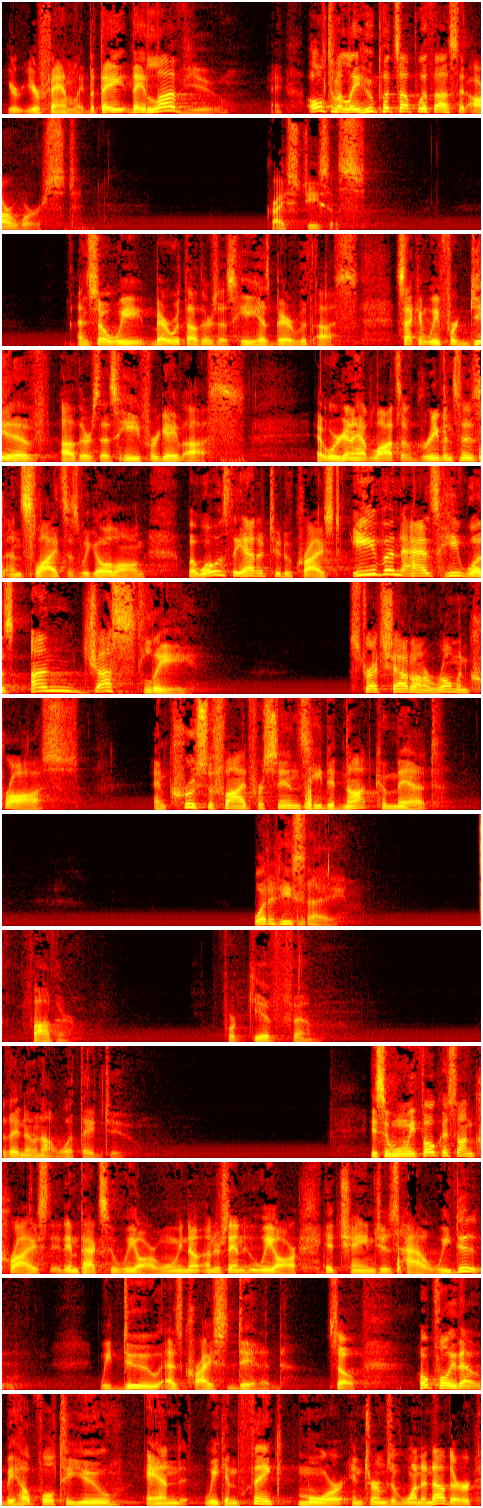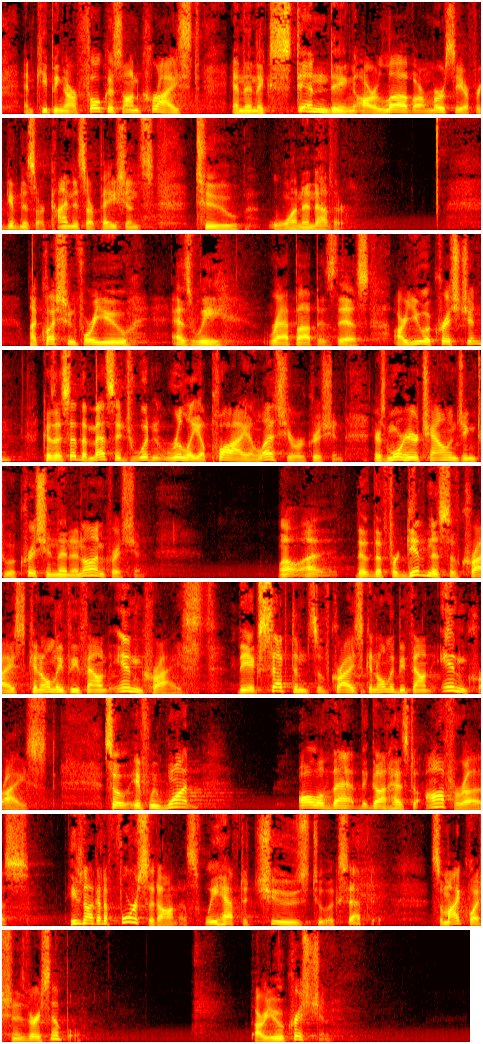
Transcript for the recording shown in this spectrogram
your, your family. But they, they love you. Okay? Ultimately, who puts up with us at our worst? Christ Jesus. And so we bear with others as he has bared with us. Second, we forgive others as he forgave us. We're going to have lots of grievances and slights as we go along. But what was the attitude of Christ? Even as he was unjustly stretched out on a Roman cross and crucified for sins he did not commit, what did he say? Father, Forgive them, for they know not what they do. You see, when we focus on Christ, it impacts who we are. When we know, understand who we are, it changes how we do. We do as Christ did. So, hopefully that would be helpful to you and we can think more in terms of one another and keeping our focus on Christ and then extending our love, our mercy, our forgiveness, our kindness, our patience to one another. My question for you as we wrap up is this Are you a Christian? Because I said the message wouldn't really apply unless you're a Christian. There's more here challenging to a Christian than a non Christian. Well, uh, the, the forgiveness of Christ can only be found in Christ. The acceptance of Christ can only be found in Christ. So if we want all of that that God has to offer us, He's not going to force it on us. We have to choose to accept it. So my question is very simple. Are you a Christian?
